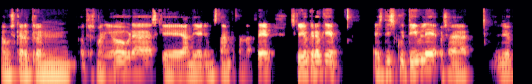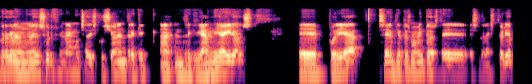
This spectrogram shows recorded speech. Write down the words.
a buscar otro, otras maniobras que Andy Irons estaba empezando a hacer. Es que yo creo que es discutible, o sea, yo creo que en el mundo del surfing hay mucha discusión entre que, entre que Andy Irons eh, podría ser en ciertos momentos de, eso, de la historia,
